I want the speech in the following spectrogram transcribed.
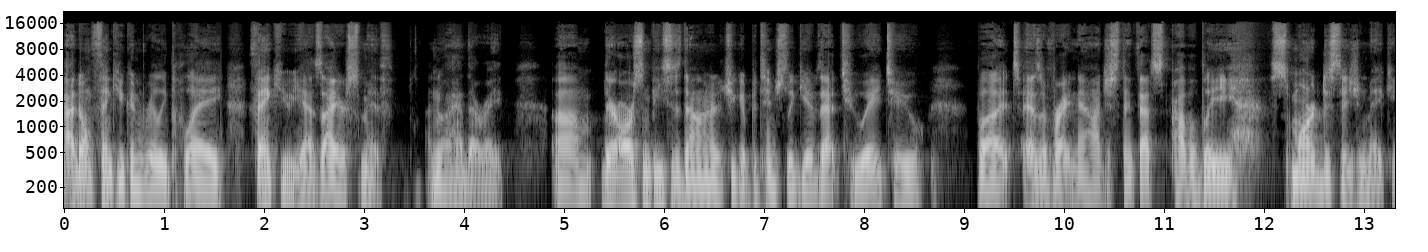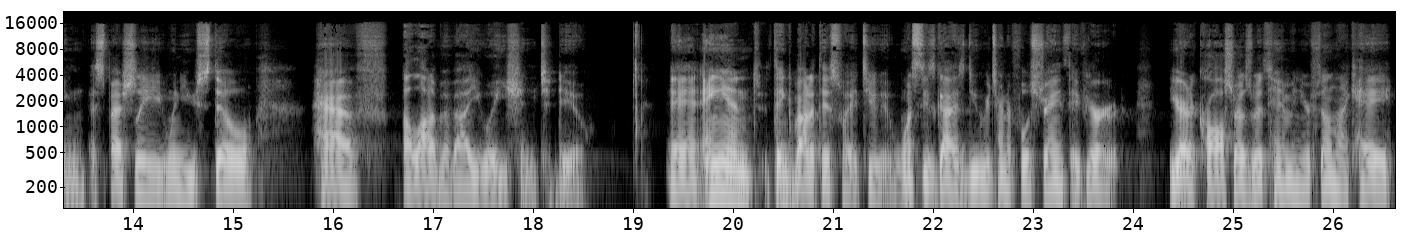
I don't think you can really play. Thank you. Yeah, Zaire Smith. I knew I had that right. Um, there are some pieces down there that you could potentially give that two way to. But as of right now, I just think that's probably smart decision making, especially when you still have a lot of evaluation to do. And and think about it this way too. Once these guys do return to full strength, if you're you're at a crossroads with him and you're feeling like, hey,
